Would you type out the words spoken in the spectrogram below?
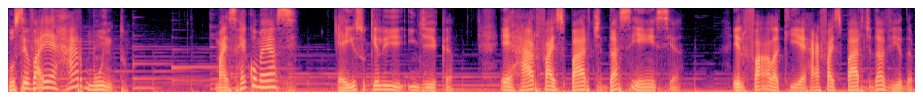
Você vai errar muito, mas recomece. É isso que ele indica. Errar faz parte da ciência ele fala que errar faz parte da vida.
